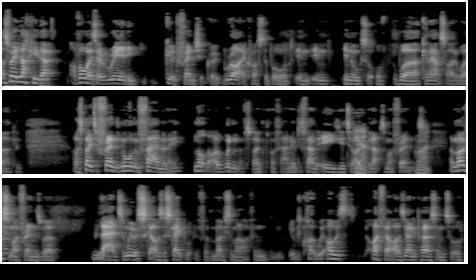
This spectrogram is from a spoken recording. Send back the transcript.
I was very lucky that I've always had a really good friendship group right across the board in, in, in all sort of work and outside of work. And I spoke to friends more than family. Not that I wouldn't have spoken to my family, I just found it easier to Yeah. open up to my friends. right? And most of my friends were lads, and we were. I was a skateboarder for most of my life, and it was quite. I was. I felt I was the only person sort of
